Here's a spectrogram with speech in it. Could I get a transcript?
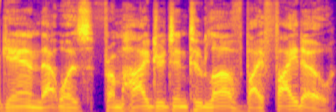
Again, that was From Hydrogen to Love by Phideaux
